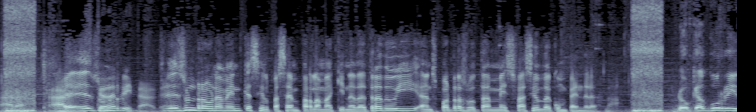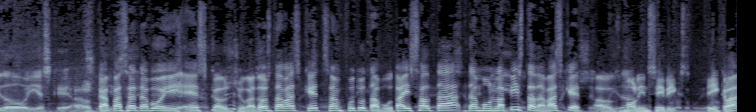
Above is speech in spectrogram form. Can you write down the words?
Ara, ara, és, És que un- de veritat, eh? És un raonament que, si el passem per la màquina de traduir, ens pot resultar més fàcil de comprendre. Lo que ha ocurrido hoy es que... El que ha passat avui és que els jugadors de bàsquet s'han fotut a votar i saltar damunt la pista de bàsquet, els molt incívics. I clar,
